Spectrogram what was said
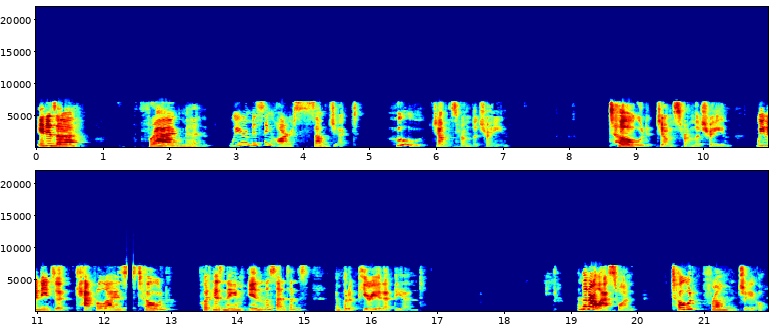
It is a fragment we are missing our subject. Who jumps from the train? Toad jumps from the train. We would need to capitalize Toad, put his name in the sentence, and put a period at the end. And then our last one, Toad from jail.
